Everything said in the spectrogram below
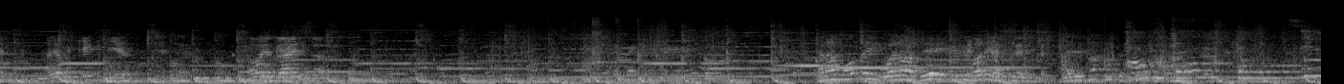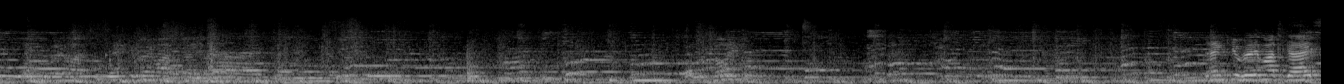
uh, I am a king here. How are you guys? And I'm wondering where are they, everybody actually. I did not notice. Thank Thank you very much, guys.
